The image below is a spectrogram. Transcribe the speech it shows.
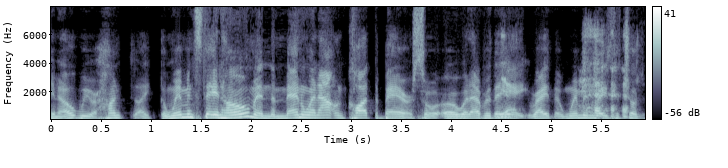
you know, we were hunt like the women stayed home and the men went out and caught the bears or, or whatever they Yeah. ate, right? The women raised the children.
